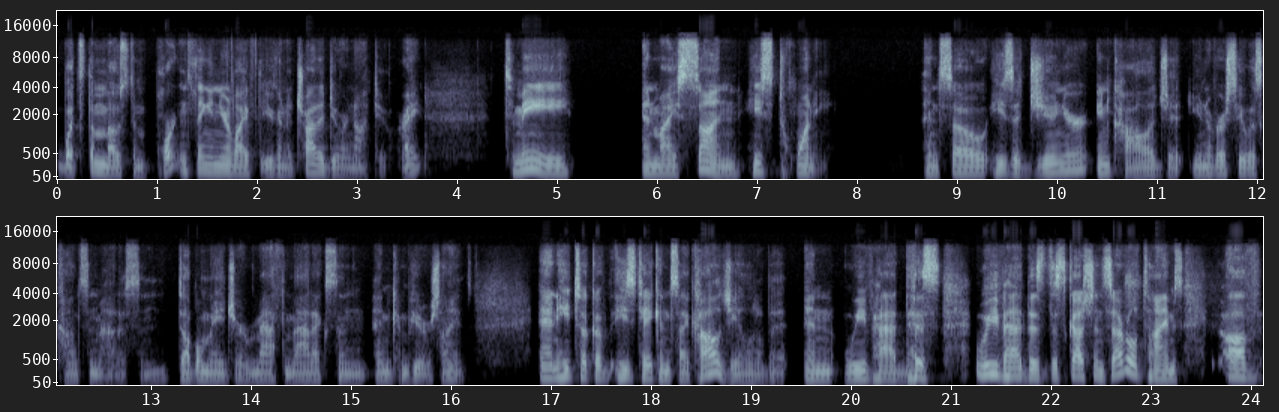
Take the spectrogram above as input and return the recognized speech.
what's the most important thing in your life that you're going to try to do or not do, right? To me, and my son, he's 20. And so he's a junior in college at University of Wisconsin Madison, double major mathematics and, and computer science. And he took a he's taken psychology a little bit. And we've had this we've had this discussion several times of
